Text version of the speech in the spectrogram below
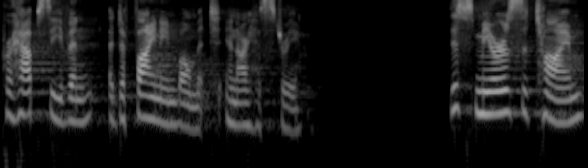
perhaps even a defining moment in our history. This mirrors the time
